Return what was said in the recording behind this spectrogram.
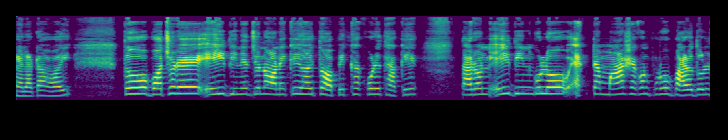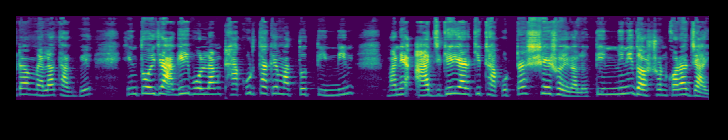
মেলাটা হয়। তো বছরে এই দিনের জন্য অনেকেই হয়তো অপেক্ষা করে থাকে। কারণ এই দিনগুলো একটা মাস এখন পুরো বারোদোলটা মেলা থাকবে। কিন্তু ওই যে আগেই বললাম, ঠাকুর থাকে মাত্র তিন দিন। মানে আজকেই আর কি ঠাকুরটা শেষ হয়ে গেল, তিন দিনই দর্শন করা যায়।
